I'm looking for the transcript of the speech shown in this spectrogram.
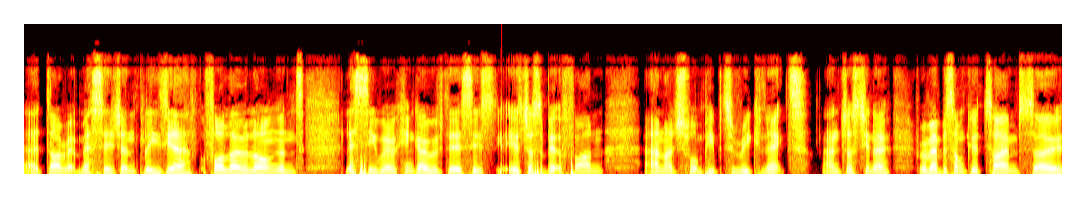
a, direct message, and please, yeah, follow along and let's see where we can go with this. It's it's just a bit of fun, and I just want people to reconnect and just you know remember some good times. So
